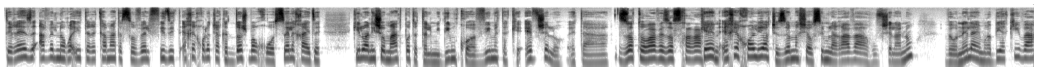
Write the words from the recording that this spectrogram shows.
תראה איזה עוול נוראי, תראה כמה אתה סובל פיזית, איך יכול להיות שהקדוש ברוך הוא עושה לך את זה? כאילו, אני שומעת פה את התלמידים כואבים את הכאב שלו, את ה... זו תורה וזו שכרה. כן, איך יכול להיות שזה מה שעושים לרב האהוב שלנו? ועונה להם רבי עקיבא,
